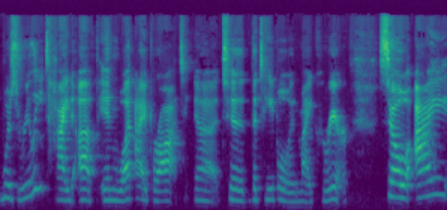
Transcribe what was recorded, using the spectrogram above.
was really tied up in what I brought uh, to the table in my career. So I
